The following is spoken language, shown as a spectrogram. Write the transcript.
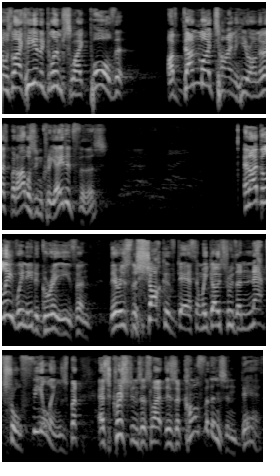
it was like he had a glimpse, like Paul, that I've done my time here on earth, but I wasn't created for this. And I believe we need to grieve, and there is the shock of death, and we go through the natural feelings. But as Christians, it's like there's a confidence in death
